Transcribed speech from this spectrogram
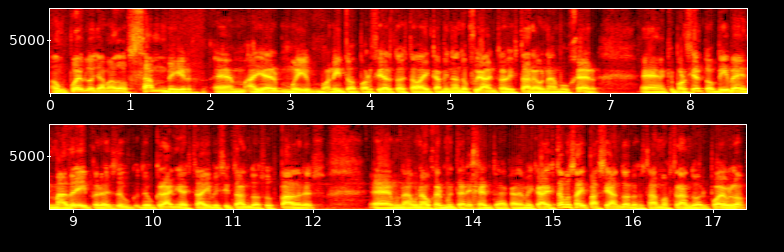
a un pueblo llamado Sambir em, ayer, muy bonito, por cierto, estaba ahí caminando, fui a entrevistar a una mujer. eh, que por cierto vive en Madrid, pero es de, Ucrania, está ahí visitando a sus padres eh, una, una mujer muy inteligente, académica. Estamos ahí paseando, nos estaba mostrando el pueblo,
